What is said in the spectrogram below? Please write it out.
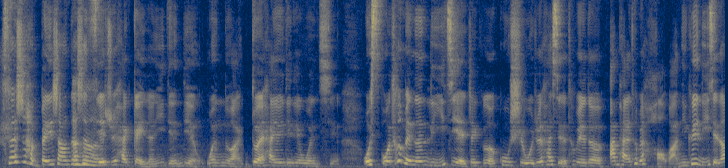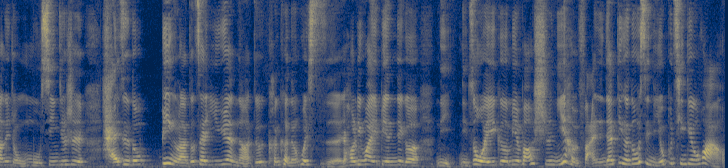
虽然是很悲伤，但是结局还给人一点点温暖，对，还有一点点温情。我我特别能理解这个故事，我觉得他写的特别的安排的特别好吧。你可以理解到那种母亲就是孩子都病了，都在医院呢，都很可能会死。然后另外一边那个你你作为一个面包师，你也很烦，人家订的东西你又不听电话。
